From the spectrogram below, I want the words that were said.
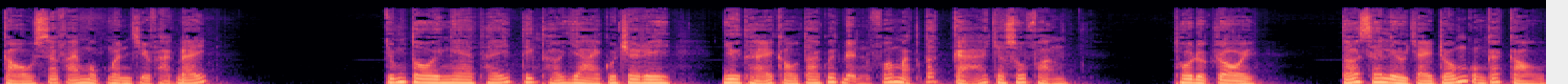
cậu sẽ phải một mình chịu phạt đấy. Chúng tôi nghe thấy tiếng thở dài của Jerry, như thể cậu ta quyết định phó mặc tất cả cho số phận. Thôi được rồi, tớ sẽ liều chạy trốn cùng các cậu.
